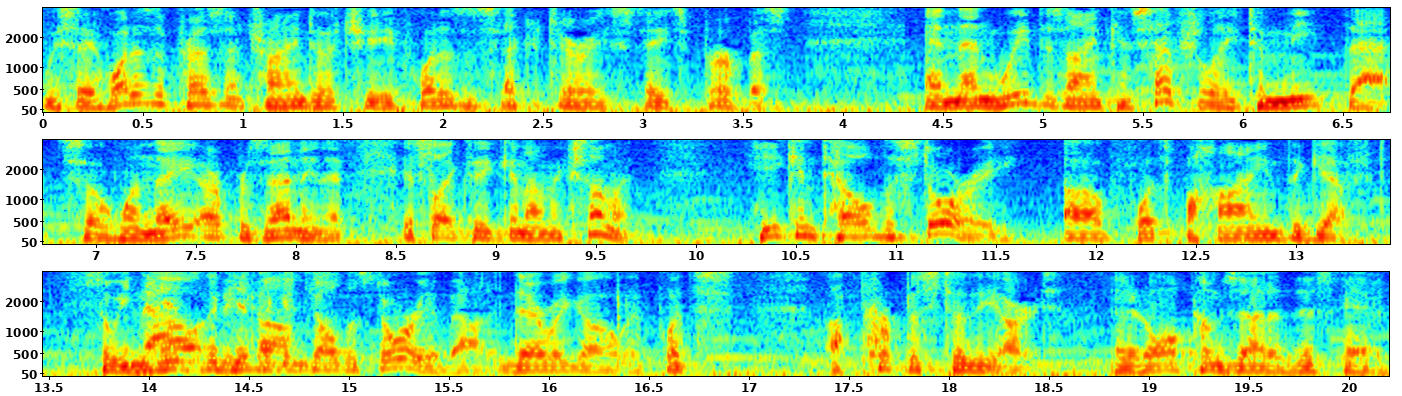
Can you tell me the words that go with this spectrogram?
We say, what is the president trying to achieve? What is the Secretary of State's purpose? And then we design conceptually to meet that. So when they are presenting it, it's like the economic summit. He can tell the story of what's behind the gift. So he now gives the gift to tell the story about it. There we go. It puts a purpose to the art. And it all comes out of this head.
